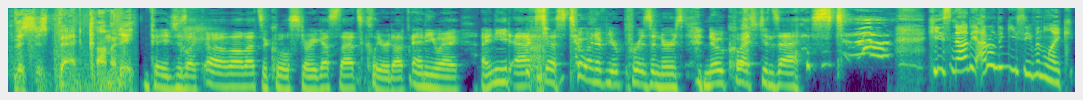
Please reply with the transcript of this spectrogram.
This is bad comedy. Paige is like, oh, well, that's a cool story. Guess that's cleared up. Anyway, I need access to one of your prisoners. No questions asked. He's not. I don't think he's even like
